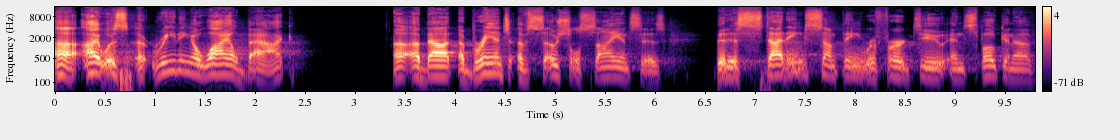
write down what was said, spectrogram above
Uh, I was uh, reading a while back uh, about a branch of social sciences that is studying something referred to and spoken of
